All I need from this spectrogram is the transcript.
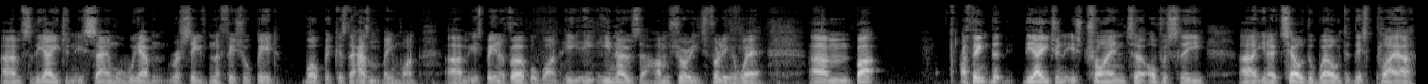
Um, so the agent is saying, well, we haven't received an official bid. Well, because there hasn't been one. Um, it's been a verbal one. He, he, he knows that. I'm sure he's fully aware. Um, but I think that the agent is trying to obviously, uh, you know, tell the world that this player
